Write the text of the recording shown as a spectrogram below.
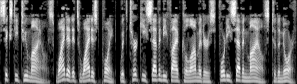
62 miles wide at its widest point, with Turkey 75 kilometers, 47 miles to the north.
